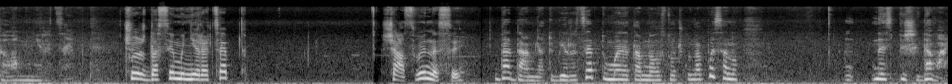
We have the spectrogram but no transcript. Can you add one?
дала мені рецепт. Чуєш, даси мені рецепт? Щас, винеси. Да, дам я тобі рецепт, у мене там на листочку написано. Не спіши, давай.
